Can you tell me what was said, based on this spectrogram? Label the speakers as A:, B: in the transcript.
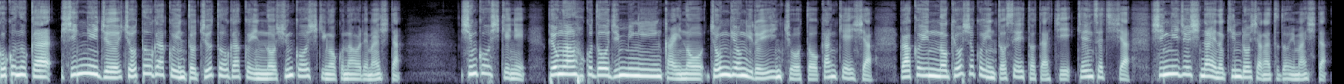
A: 9日、新義中初等学院と中等学院の竣工式が行われました。竣工式に、平安北道人民委員会のチョン・ギョンイル委員長と関係者、学院の教職員と生徒たち、建設者、新義中市内の勤労者が集いました。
